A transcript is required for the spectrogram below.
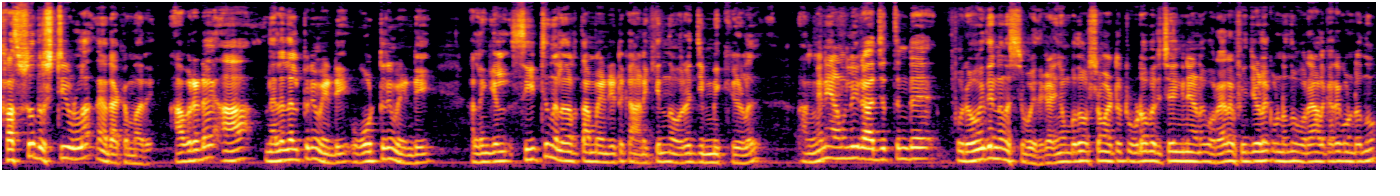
ഹ്രസ്വദൃഷ്ടിയുള്ള നേതാക്കന്മാർ അവരുടെ ആ നിലനിൽപ്പിന് വേണ്ടി വോട്ടിന് വേണ്ടി അല്ലെങ്കിൽ സീറ്റ് നിലനിർത്താൻ വേണ്ടിയിട്ട് കാണിക്കുന്ന ഓരോ ജിമ്മിക്കുകൾ അങ്ങനെയാണല്ലോ ഈ രാജ്യത്തിന്റെ പുരോഗതി തന്നെ നശിച്ചു പോയത്. കഴിഞ്ഞ ഒമ്പത് വർഷമായിട്ട് ട്രൂഡോ ഭരിച്ചത് എങ്ങനെയാണ് കുറേ റെഫ്യൂജികളെ കൊണ്ടുവന്നു കുറേ ആൾക്കാരെ കൊണ്ടുവന്നു.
